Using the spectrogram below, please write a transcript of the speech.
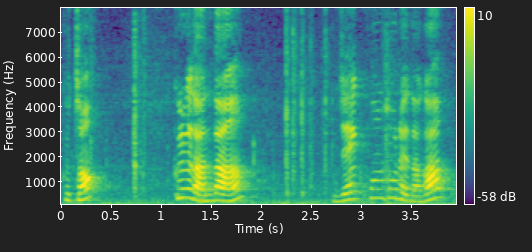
그쵸? 그리고 난 다음 이제 콘솔에다가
